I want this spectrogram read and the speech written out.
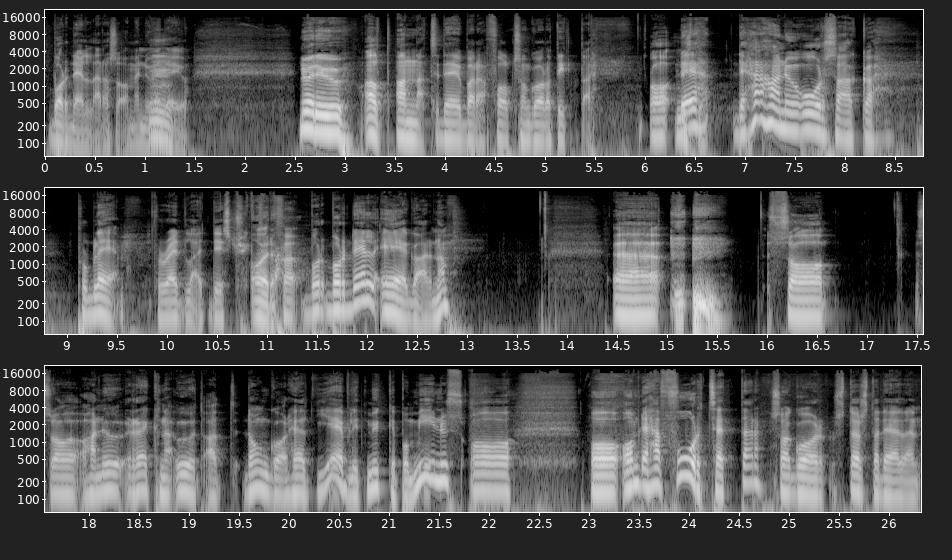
bordeller och så, men nu är Mm. det ju... Nu är det ju allt annat, det är ju bara folk som går och tittar. Och det, Just det. här har nu orsakat problem för Red Light District. För bor bordellägarna eh, så, så har nu räknat ut att de går helt jävligt mycket på minus och, och om det här fortsätter så går största delen,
